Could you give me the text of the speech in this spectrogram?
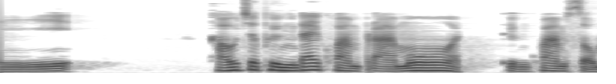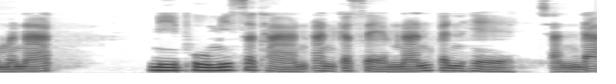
นี้ เขาจะพึงได้ความปราโมทถึงความสมนัตมีภูมิสถานอันเกษมนั้นเป็นเหตุ ฉันใด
